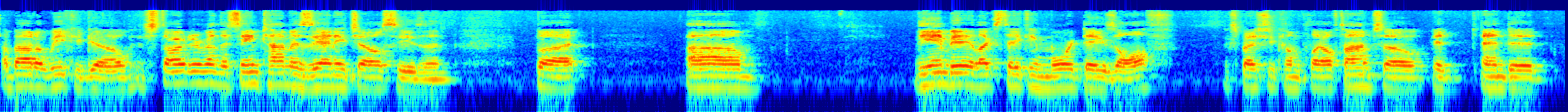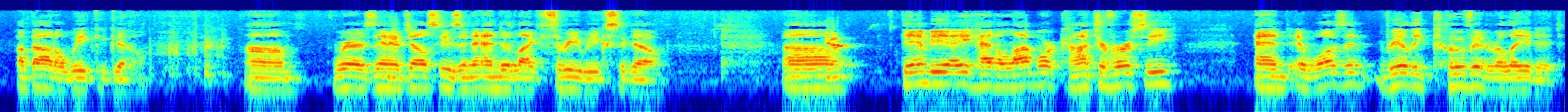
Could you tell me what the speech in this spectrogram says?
about a week ago. It started around the same time as the NHL season, but um, the NBA likes taking more days off, especially come playoff time. So it ended about a week ago, um, whereas the NHL season ended like three weeks ago. Um, Yeah. The NBA had a lot more controversy, and it wasn't really COVID related.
